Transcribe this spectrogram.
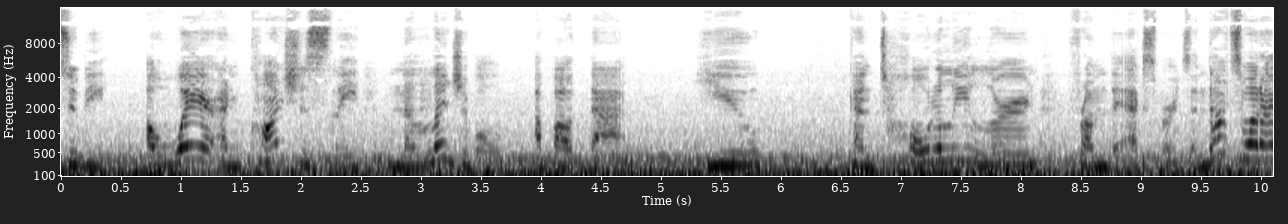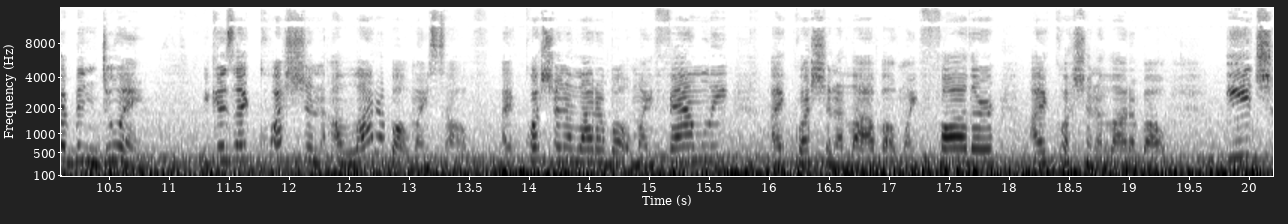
to be aware and consciously knowledgeable about that, you can totally learn from the experts. And that's what I've been doing because I question a lot about myself. I question a lot about my family. I question a lot about my father. I question a lot about each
